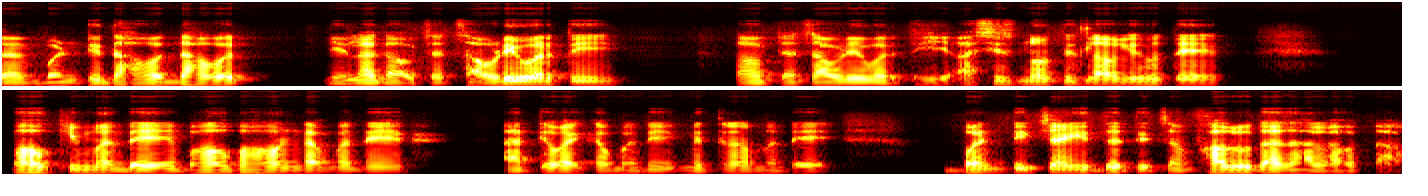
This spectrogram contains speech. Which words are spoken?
तर बंटी धावत-धावत गेला गावच्या चावडीवरती. गावच्या चावडीवरती अशीच नोटीस लावली होते. भावकीमध्ये, भाऊ-भावंडामध्ये, नातेवाईकामध्ये, मित्रामध्ये बंटीच्या इज्जतीचा फालुदा झाला होता.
